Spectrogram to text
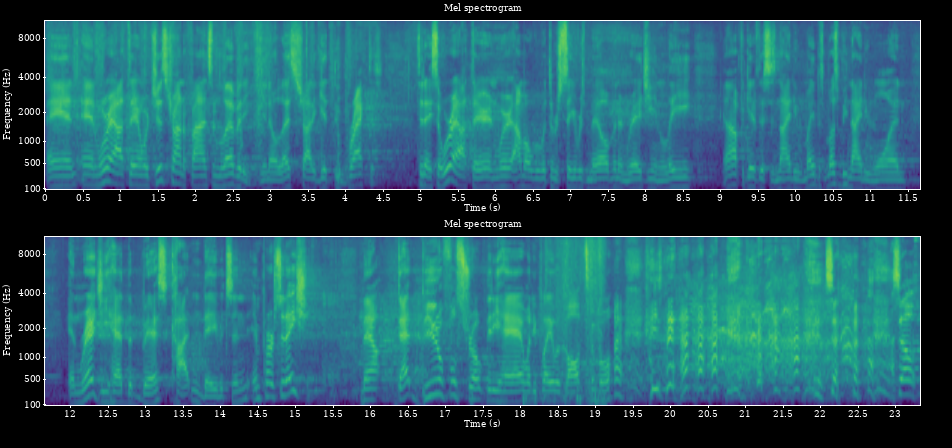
and and we're out there, and we're just trying to find some levity. You know, let's try to get through practice today. So we're out there, and we're I'm over with the receivers, Melvin and Reggie and Lee. And I forget if this is 90, maybe it must be 91. And Reggie had the best Cotton Davidson impersonation. Now, that beautiful stroke that he had when he played with Baltimore, so, so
